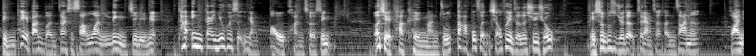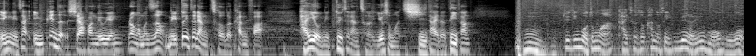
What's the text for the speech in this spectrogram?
顶配版本在十三万令吉里面，它应该又会是一辆爆款车型，而且它可以满足大部分消费者的需求。你是不是觉得这辆车很赞呢？欢迎你在影片的下方留言，让我们知道你对这辆车的看法，还有你对这辆车有什么期待的地方。嗯，最近我这么啊，开车的时候看东西越来越模糊哦。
